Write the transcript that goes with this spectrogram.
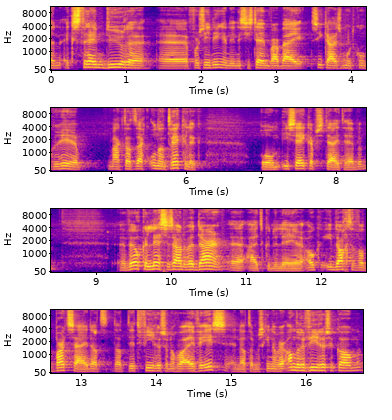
een extreem dure voorziening. En in een systeem waarbij ziekenhuizen moeten concurreren, maakt dat het eigenlijk onaantrekkelijk om IC-capaciteit te hebben. Welke lessen zouden we daaruit uit kunnen leren? Ook indachtig wat Bart zei, dat, dat dit virus er nog wel even is en dat er misschien nog weer andere virussen komen.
